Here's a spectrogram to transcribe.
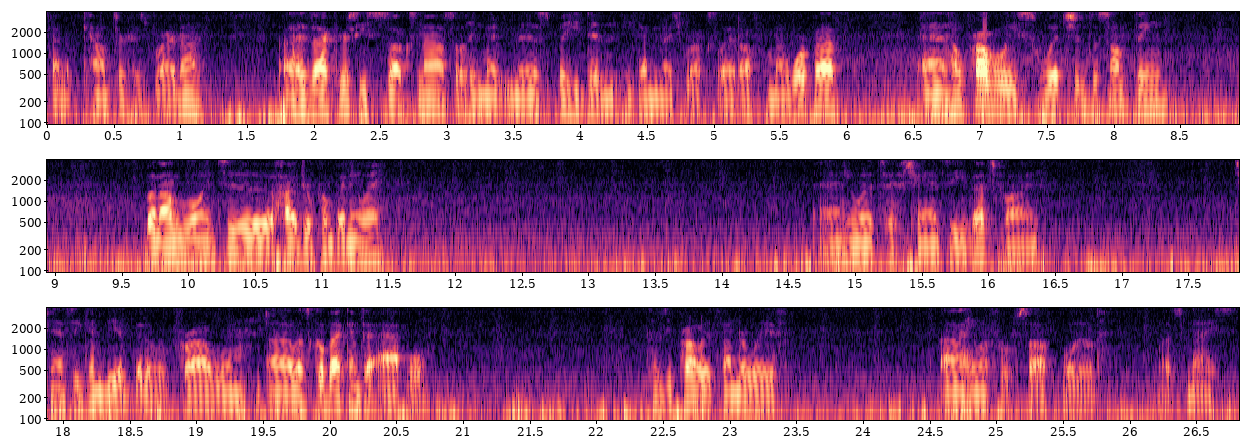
Kind of counter his Rhydon. Uh, his accuracy sucks now, so he might miss, but he didn't. He got a nice Rock Slide off of my Warpath. And he'll probably switch into something. But I'm going to Hydro Pump anyway. And he went to Chansey. That's fine. Chansey can be a bit of a problem. Uh, let's go back into Apple. Because he probably Thunderwave. Ah, uh, he went for soft boiled. That's nice.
